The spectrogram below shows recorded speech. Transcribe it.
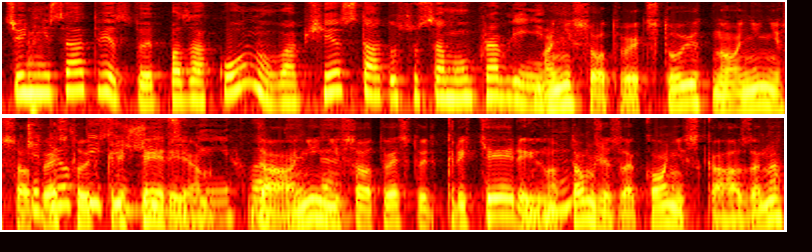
сегодня не соответствует по закону вообще статусу самоуправления. Они соответствуют, но они не соответствуют критериям. Хватает, да, они да. не соответствуют критерию, угу. но в том же законе сказано,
